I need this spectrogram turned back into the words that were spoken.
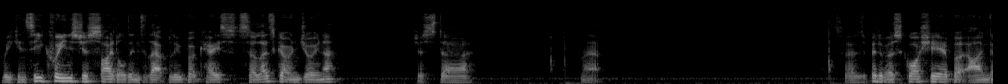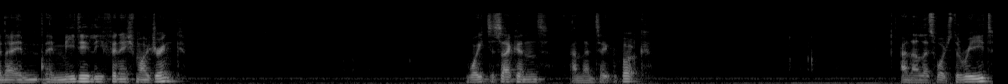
We can see Queen's just sidled into that blue bookcase, so let's go and join her. Just, uh, that. So there's a bit of a squash here, but I'm going to Im immediately finish my drink. Wait a second, and then take the book. And then let's watch the read.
